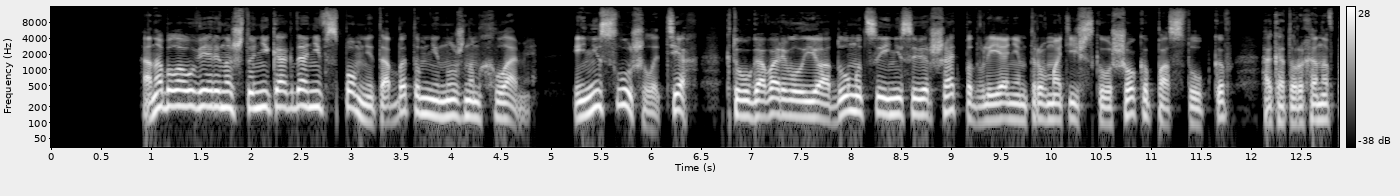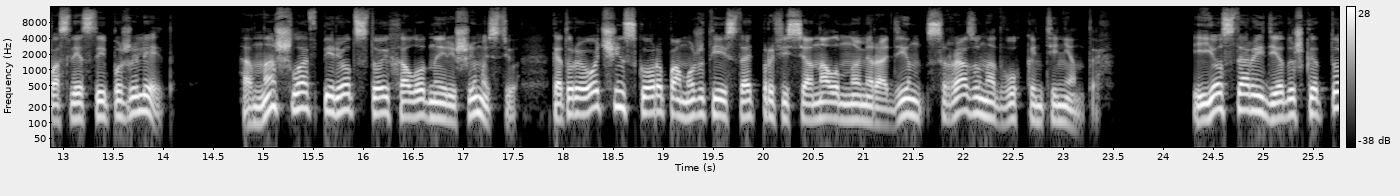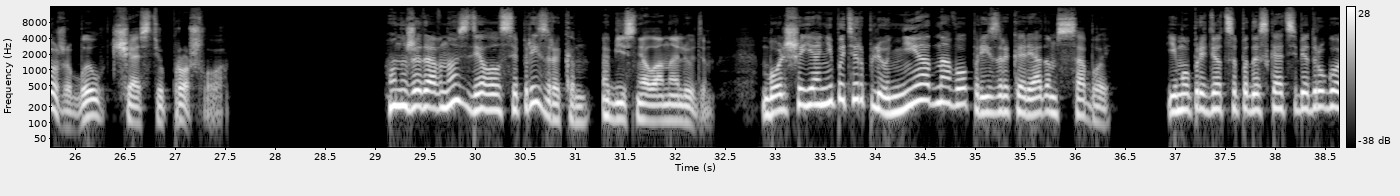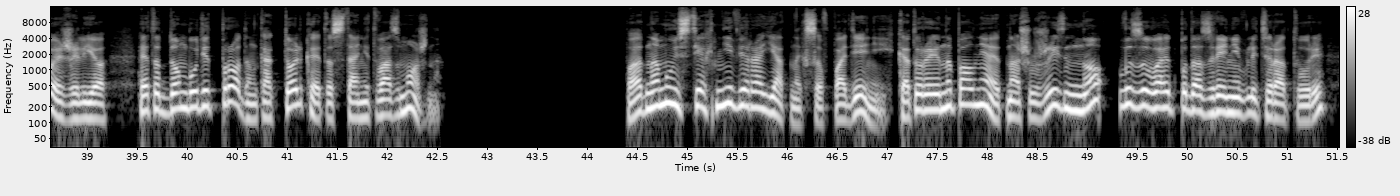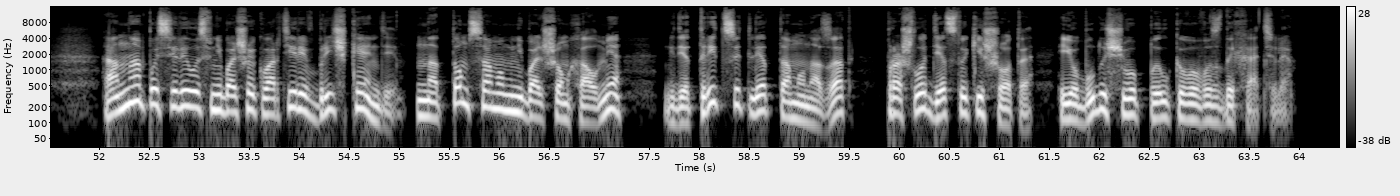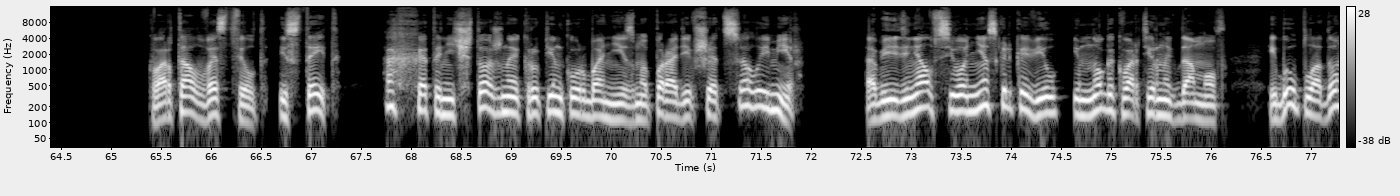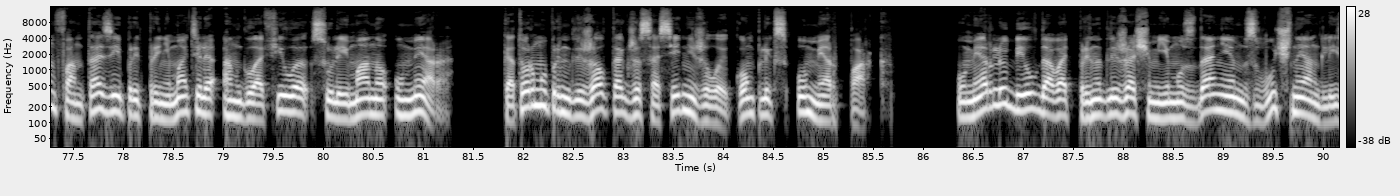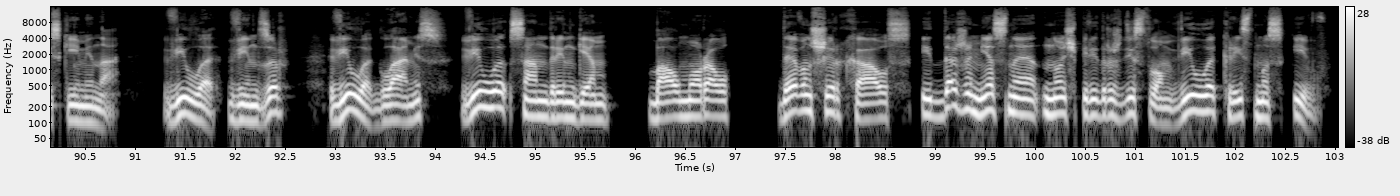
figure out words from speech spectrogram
Она была уверена, что никогда не вспомнит об этом ненужном хламе, и не слушала тех, кто уговаривал ее одуматься и не совершать под влиянием травматического шока поступков, о которых она впоследствии пожалеет. Она шла вперед с той холодной решимостью, которая очень скоро поможет ей стать профессионалом номер один сразу на двух континентах. Ее старый дедушка тоже был частью прошлого. «Он уже давно сделался призраком», — объясняла она людям. «Больше я не потерплю ни одного призрака рядом с собой. Ему придется подыскать себе другое жилье. Этот дом будет продан, как только это станет возможно». По одному из тех невероятных совпадений, которые наполняют нашу жизнь, но вызывают подозрения в литературе, она поселилась в небольшой квартире в Бридж-Кэнди, на том самом небольшом холме, где 30 лет тому назад прошло детство Кишота, ее будущего пылкого воздыхателя. Квартал Вестфилд Эстейт — ах, это ничтожная крупинка урбанизма, породившая целый мир. Объединял всего несколько вилл и много квартирных домов и был плодом фантазии предпринимателя-англофила Сулеймана Умера, которому принадлежал также соседний жилой комплекс Умер-парк. Умер любил давать принадлежащим ему зданиям звучные английские имена. Вилла Виндзор, вилла Гламис, вилла Сандрингем, Балморал, Девоншир Хаус и даже местная ночь перед Рождеством, вилла Кристмас Ив.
